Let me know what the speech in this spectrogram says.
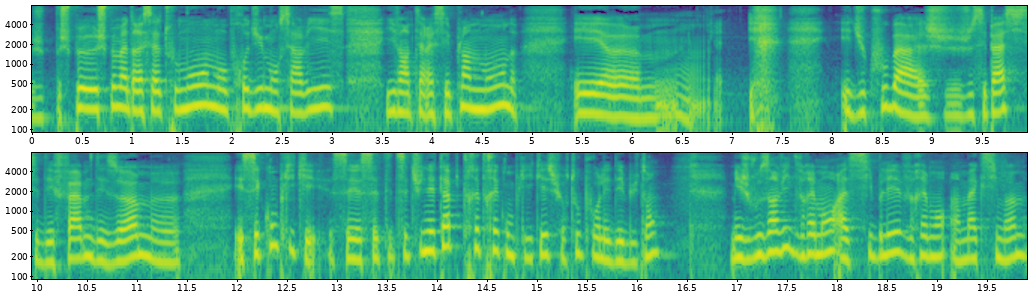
je, peux, je peux m'adresser à tout le monde, mon produit, mon service, il va intéresser plein de monde. Et, euh, et, du coup, bah, je, je sais pas si c'est des femmes, des hommes. Euh, et c'est compliqué. C'est une étape très très compliquée, surtout pour les débutants. mais je vous invite vraiment à cibler vraiment un maximum.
